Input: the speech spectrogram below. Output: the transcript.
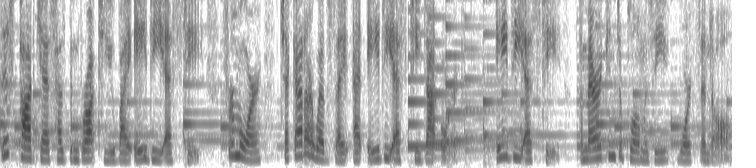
This podcast has been brought to you by ADST. For more, check out our website at adst.org. ADST, American Diplomacy, warts and all.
